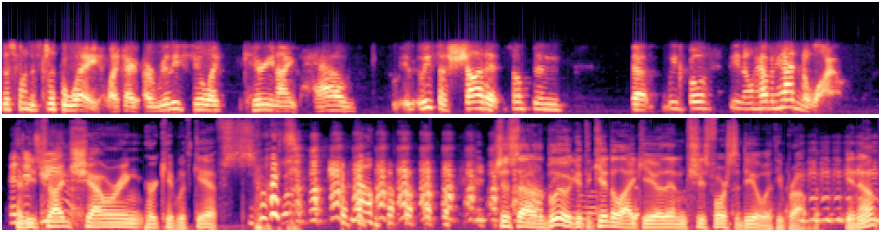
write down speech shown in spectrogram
this one to slip away. Like I, I really feel like Carrie and I have at least a shot at something that we both, you know, haven't had in a while. And Have you did tried showering her kid with gifts? What? no. Just out of the blue, get the kid to like you, then she's forced to deal with you probably. You know?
